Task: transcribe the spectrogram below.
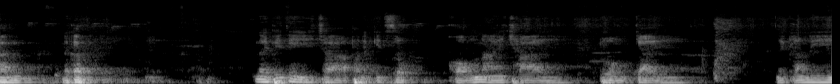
ท่านนะครับ ในพิธีชาพนกิจศพของนายชายดวงใจ ในครั้งนี้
